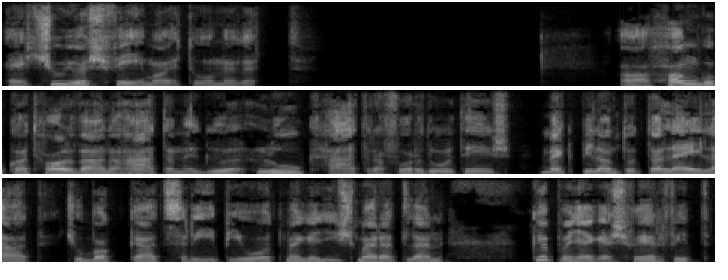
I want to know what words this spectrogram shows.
egy súlyos fémajtó mögött. A hangokat halván a háta mögül Luke hátrafordult, és megpillantotta Leilát, Csubakkát, Szrípiót, meg egy ismeretlen, köpönyeges férfit,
